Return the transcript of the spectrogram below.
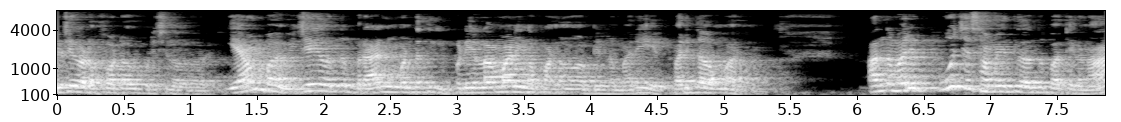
விஜயோட ஃபோட்டோவை பிடிச்சின்னு வருவார். ஏன்பா விஜய் வந்து பிராண்ட் பண்ணுறதுக்கு இப்படி எல்லாமா நீங்கள் பண்ணணும் அப்படின்ற மாதிரி பரிதாபமாக இருக்கும். அந்த மாதிரி பூஜை சமயத்தில் வந்து பார்த்தீங்கன்னா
